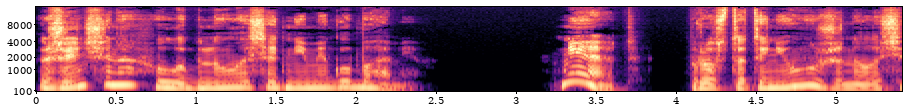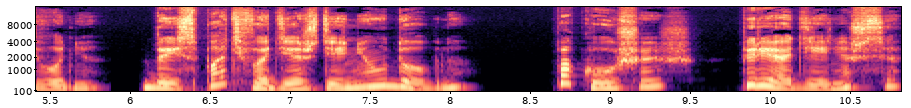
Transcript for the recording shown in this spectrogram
Женщина улыбнулась одними губами. «Нет, просто ты не ужинала сегодня, да и спать в одежде неудобно. Покушаешь, переоденешься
